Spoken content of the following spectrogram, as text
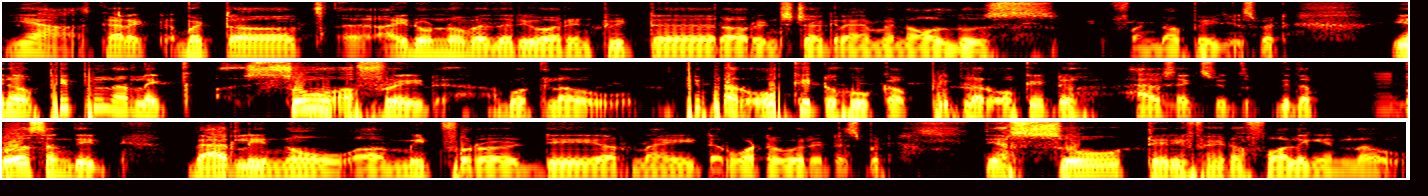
Yeah, correct. But uh, I don't know whether you are in Twitter or Instagram and all those funda pages. But you know, people are like so afraid about love. People are okay to hook up. People are okay to have sex with with a mm, person they barely know, uh, meet for a day or night or whatever it is. But they are so terrified of falling in love.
